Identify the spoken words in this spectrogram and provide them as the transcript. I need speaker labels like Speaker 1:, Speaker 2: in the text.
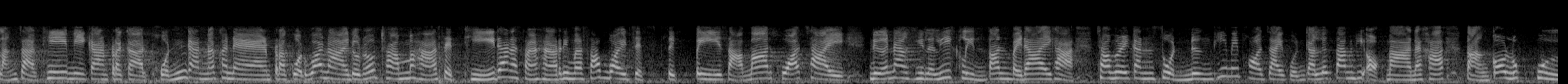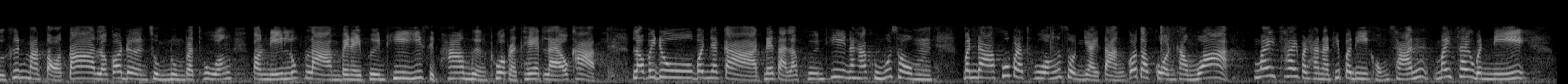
Speaker 1: หลังจากที่มีการประกาศผลการนับคะแนน ปรากฏว่านายโดนัลด์ทรัมป์มหาเศรษฐี ด้านอสังหาริมทรัพย์วัย 70 ปี สามารถคว้าชัย เหนือนางฮิลลารีคลินตันไปได้ค่ะ ชาวอเมริกันส่วนหนึ่งที่ไม่พอใจผลการเลือกตั้งที่ออกมานะคะ ต่างก็ลุกฮือขึ้นมาต่อต้าน แล้วก็เดินชุมนุมประท้วง ตอนนี้ลุกลามไปในพื้นที่ 25 เมืองทั่วประเทศแล้วค่ะ เราไปดูบรรยากาศในแต่ละพื้นที่นะคะคุณผู้ชม บรรดาผู้ประท้วงส่วนใหญ่ต่างก็ตะโกนคำว่า ไม่ใช่ประธานาธิบดีของฉันไม่ใช่วันนี้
